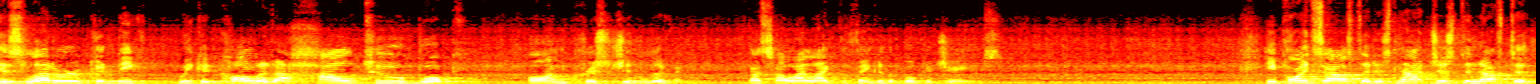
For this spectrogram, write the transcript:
His letter could be, we could call it a how to book on Christian living. That's how I like to think of the book of James. He points out that it's not just enough to,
